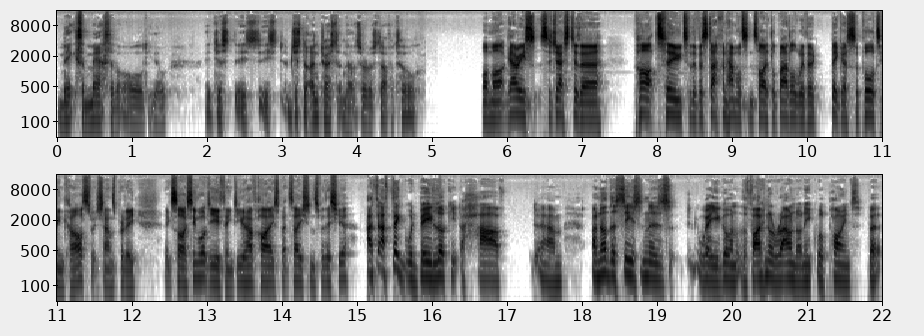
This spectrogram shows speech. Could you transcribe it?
makes a mess of it all, you know. It just it's, it's I'm just not interested in that sort of stuff at all. Well, Mark Gary's suggested a part two to the Verstappen Hamilton title battle with a bigger supporting cast, which sounds pretty exciting. What do you think? Do you have high expectations for this year? I, th- I think would be lucky to have um, another season is where you go into the final round on equal points. But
